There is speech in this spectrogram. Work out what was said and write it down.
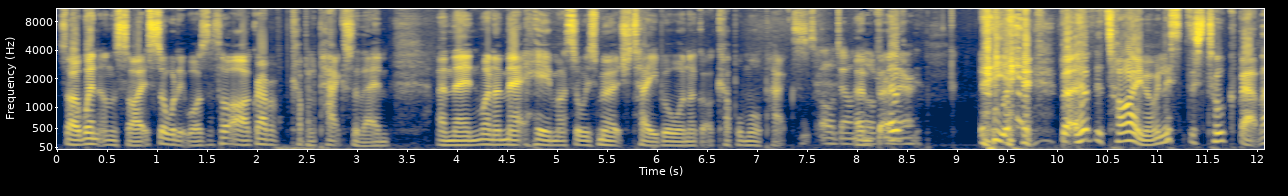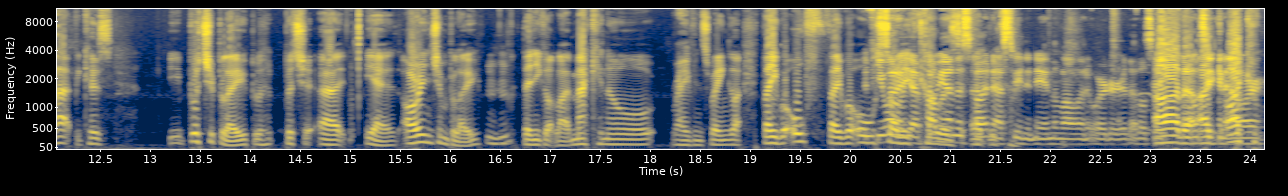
So I went on the site, saw what it was. I thought, oh, I'll grab a couple of packs of them, and then when I met him, I saw his merch table, and I got a couple more packs. It's all downhill Um, from there. yeah, but at the time, I mean, let's let's talk about that because butcher blue, butcher, uh, yeah, orange and blue. Mm-hmm. Then you got like Mackinaw, Raven's Wing. Like they were all they were all If you want solid put me colours. on the spot and the ask me to name them all in order, that'll take, Ah, that'll that- take an I- I hour. could-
